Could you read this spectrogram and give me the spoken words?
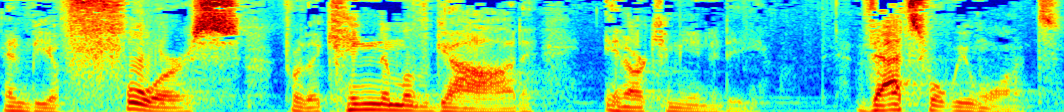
and be a force for the kingdom of God in our community? That's what we want.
